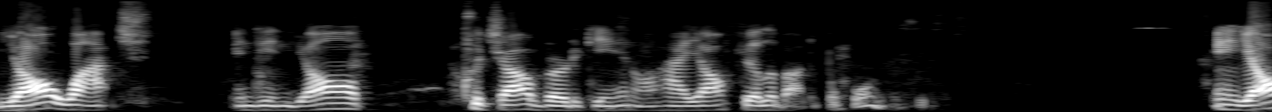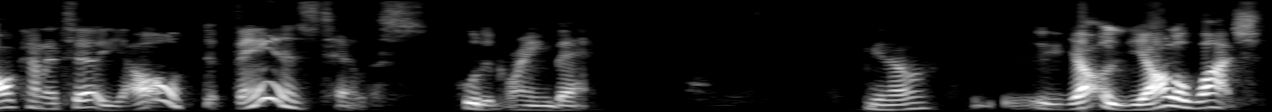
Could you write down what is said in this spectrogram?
y'all watch, and then y'all put y'all verdict in on how y'all feel about the performances. And y'all kind of tell y'all the fans tell us who to bring back. You know, y'all y'all will watch.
